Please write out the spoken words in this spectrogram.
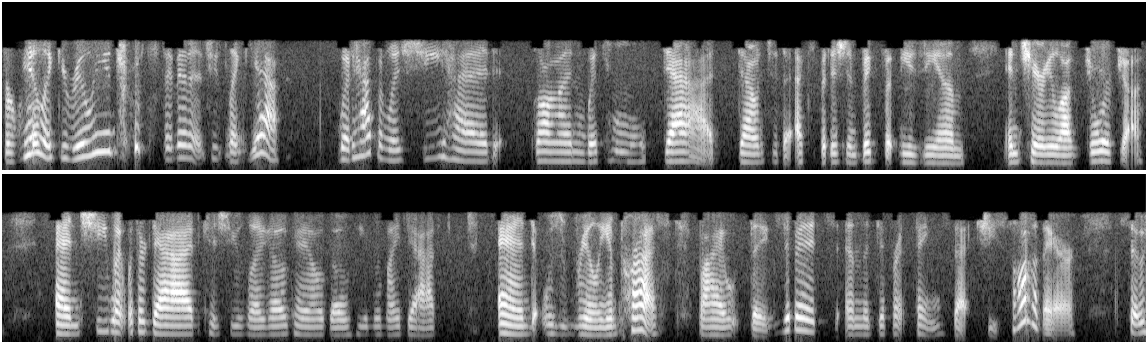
for real, like you're really interested in it? She's like, Yeah. What happened was she had gone with her dad down to the Expedition Bigfoot Museum in Cherry Log, Georgia. And she went with her dad because she was like, okay, I'll go humor my dad and was really impressed by the exhibits and the different things that she saw there. So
